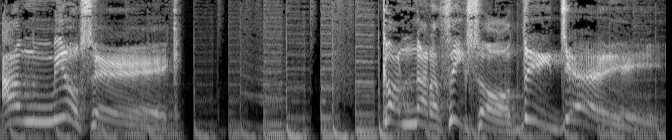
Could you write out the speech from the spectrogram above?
and Music con Narciso DJ.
